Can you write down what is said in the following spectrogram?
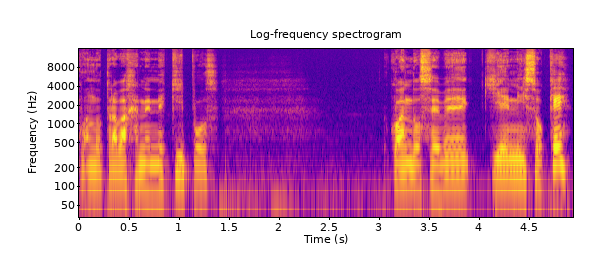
Cuando trabajan en equipos, cuando se ve quién hizo qué.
